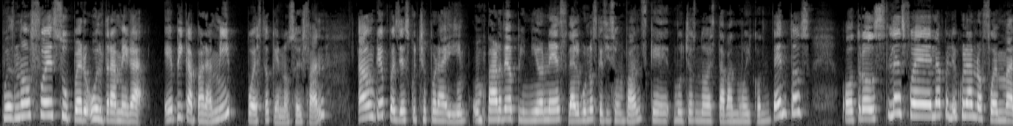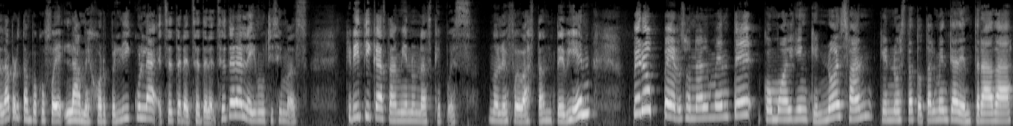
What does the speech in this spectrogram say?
pues no fue súper ultra mega épica para mí, puesto que no soy fan. Aunque pues ya escuché por ahí un par de opiniones de algunos que sí son fans, que muchos no estaban muy contentos, otros les fue, la película no fue mala, pero tampoco fue la mejor película, etcétera, etcétera, etcétera. Leí muchísimas críticas, también unas que pues no le fue bastante bien. Pero personalmente, como alguien que no es fan, que no está totalmente adentrada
